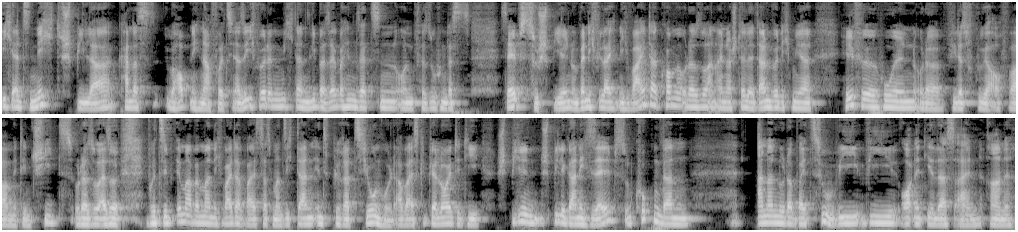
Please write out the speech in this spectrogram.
ich als Nichtspieler kann das überhaupt nicht nachvollziehen. Also ich würde mich dann lieber selber hinsetzen und versuchen, das selbst zu spielen. Und wenn ich vielleicht nicht weiterkomme oder so an einer Stelle, dann würde ich mir Hilfe holen oder wie das früher auch war mit den Cheats oder so. Also im Prinzip immer, wenn man nicht weiter weiß, dass man sich dann Inspiration holt. Aber es gibt ja Leute, die spielen Spiele gar nicht selbst und gucken dann anderen nur dabei zu. Wie, wie ordnet ihr das ein, Arne?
